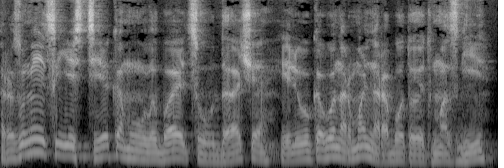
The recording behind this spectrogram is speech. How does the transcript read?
Разумеется, есть те, кому улыбается удача или у кого нормально работают мозги –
